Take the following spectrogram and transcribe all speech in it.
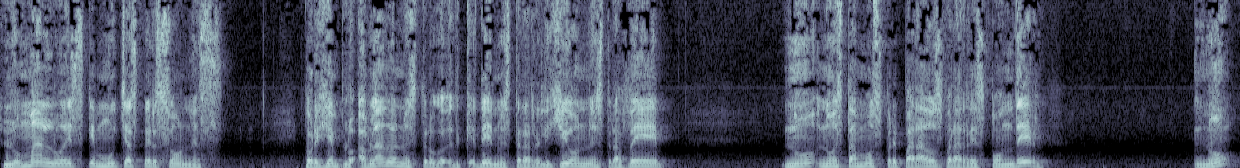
Lo malo es que muchas personas, por ejemplo, hablando de, nuestro, de nuestra religión, nuestra fe, no, no estamos preparados para responder. No.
